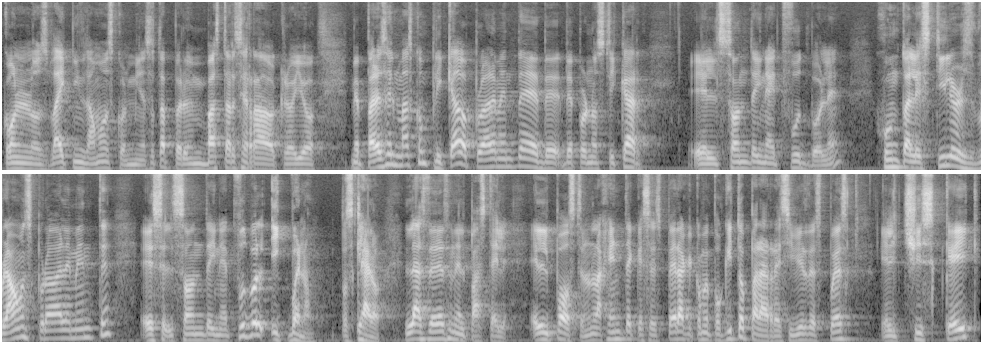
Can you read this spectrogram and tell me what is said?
con los Vikings. Vamos con Minnesota, pero va a estar cerrado, creo yo. Me parece el más complicado probablemente de, pronosticar el Sunday Night Football. ¿eh? Junto al Steelers Browns probablemente es el Sunday Night Football. Y bueno, pues claro, las ceres en el pastel, el postre, ¿no? La gente que se espera que come poquito para recibir después el cheesecake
